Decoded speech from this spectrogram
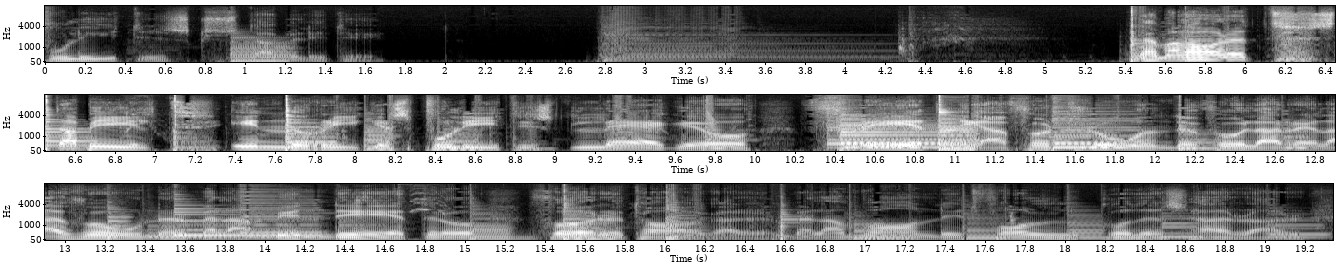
Politisk stabilitet. När man har ett stabilt inrikespolitiskt läge och fredliga förtroendefulla relationer mellan myndigheter och företagare, mellan vanligt folk och dess herrar,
